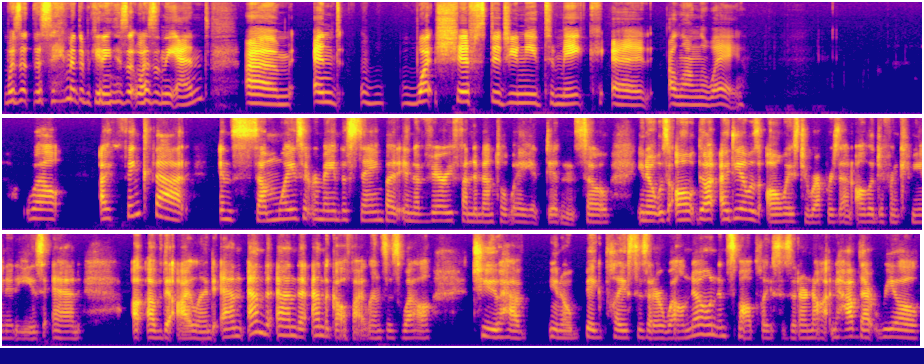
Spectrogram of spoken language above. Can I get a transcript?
was it the same at the beginning as it was in the end? Um, and what shifts did you need to make uh, along the way? Well, I think that in some ways it remained the same but in a very fundamental way it didn't. So you know it was all the idea was always to represent all the different communities and uh, of the island and and and the, and the gulf islands as well to have you know big places that are well known and small places that are not and have that real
